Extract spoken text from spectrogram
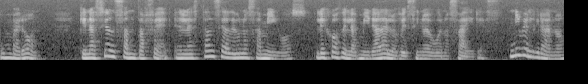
un varón, que nació en Santa Fe, en la estancia de unos amigos, lejos de las miradas de los vecinos de Buenos Aires. Ni Belgrano,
